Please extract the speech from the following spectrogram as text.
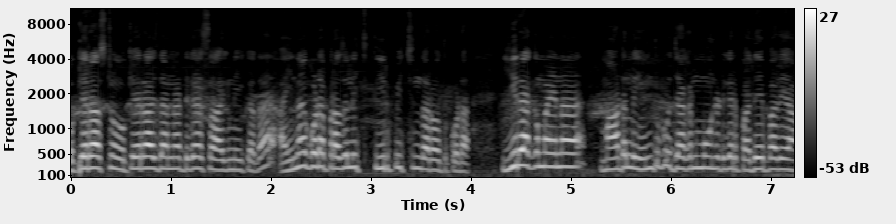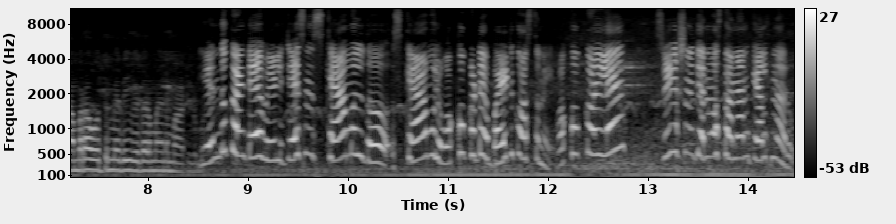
ఒకే రాష్ట్రం ఒకే రాజధాని అన్నట్టుగా సాగినాయి కదా. అయినా కూడా ప్రజలు ఇచ్చి తీర్పు ఇచ్చిన తర్వాత కూడా ఈ రకమైన మాటలు ఎందుకు జగన్మోహన్ రెడ్డి గారు పదే పదే అమరావతి మీద ఈ విధమైన మాటలు ఎందుకంటే వీళ్ళు చేసిన స్కాములతో స్కాములు ఒక్కొక్కటే బయటకు వస్తున్నాయి. ఒక్కొక్కళ్ళే శ్రీకృష్ణ జన్మస్థానానికి వెళ్తున్నారు.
